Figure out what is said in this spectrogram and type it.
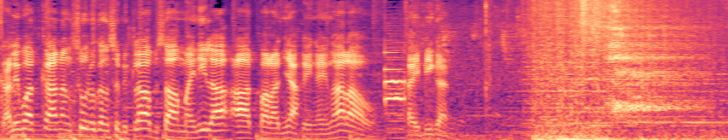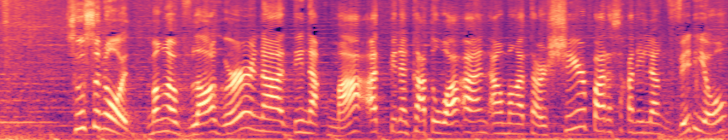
Kaliwat ka ng sunog ang sumiklab sa Maynila at Paranaque ngayong araw. Kaibigan. Susunod, mga vlogger na dinakma at pinagkatuwaan ang mga tarsier para sa kanilang video,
